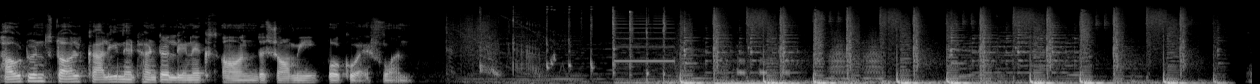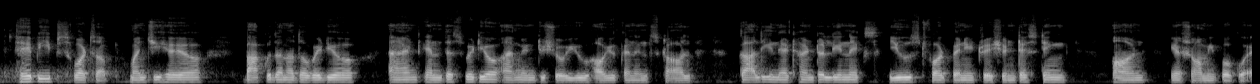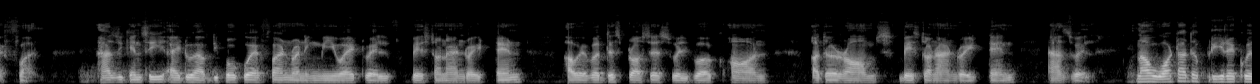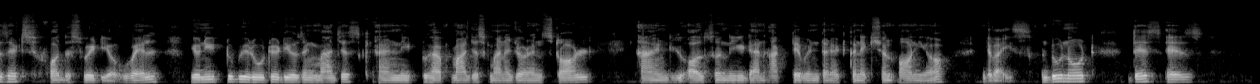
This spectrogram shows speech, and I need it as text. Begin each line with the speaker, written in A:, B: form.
A: How to install Kali NetHunter Linux on the Xiaomi Poco F1 Hey peeps, what's up? Munchy here, back with another video. And in this video I'm going to show you how you can install Kali NetHunter Linux used for penetration testing on your Xiaomi Poco F1 as you can see I do have the POCO F1 running MIUI 12 based on Android 10 however this process will work on other ROMs based on Android 10 as well. Now what are the prerequisites for this video? Well you need to be rooted using Magisk and need to have Magisk Manager installed and you also need an active internet connection on your device. Do note this is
